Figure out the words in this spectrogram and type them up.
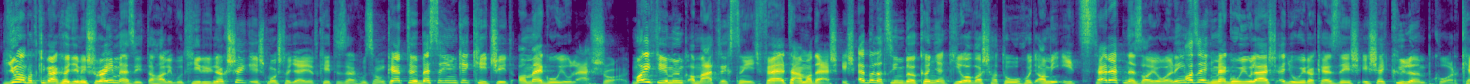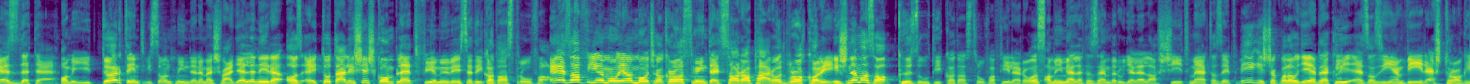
Jó napot kívánok, hölgyeim és uraim, ez itt a Hollywood hírügynökség, és most, hogy eljött 2022, beszéljünk egy kicsit a megújulásról. Mai filmünk a Matrix 4 feltámadás, és ebből a címből könnyen kiolvasható, hogy ami itt szeretne zajolni, az egy megújulás, egy újrakezdés és egy különbkor kezdete. Ami itt történt viszont minden nemes vágy ellenére, az egy totális és komplett filmművészeti katasztrófa. Ez a film olyan mocsok rossz, mint egy szarapárolt brokkoli. És nem az a közúti katasztrófa féle rossz, ami mellett az ember ugye lelassít, mert azért végig csak valahogy érdekli ez az ilyen véres tragédia.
